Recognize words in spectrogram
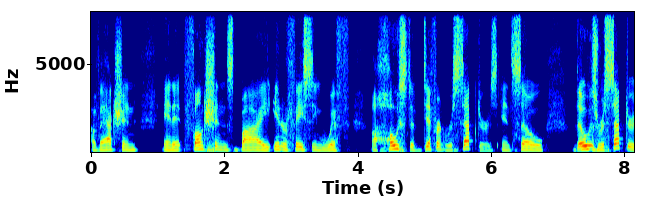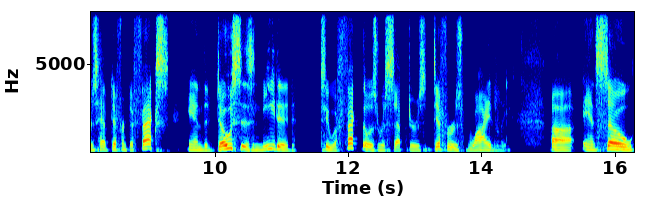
of action, and it functions by interfacing with a host of different receptors. And so those receptors have different effects, and the doses needed to affect those receptors differs widely. Uh, and so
